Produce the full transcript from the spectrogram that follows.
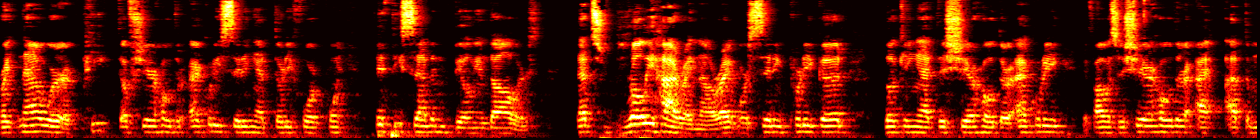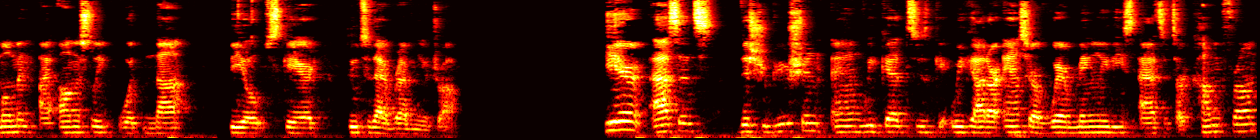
Right now, we're at peak of shareholder equity sitting at $34.57 billion. That's really high right now, right? We're sitting pretty good looking at this shareholder equity. If I was a shareholder I, at the moment, I honestly would not feel scared due to that revenue drop. Here, assets distribution and we get to we got our answer of where mainly these assets are coming from.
